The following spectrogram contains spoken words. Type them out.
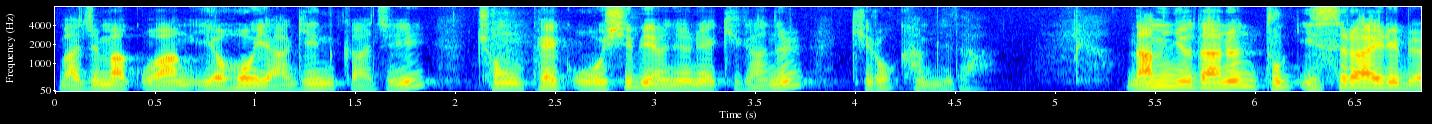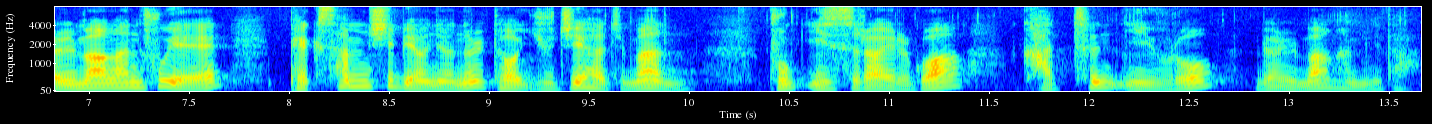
마지막 왕 여호야긴까지 총 150여 년의 기간을 기록합니다. 남유다는 북이스라엘이 멸망한 후에 130여 년을 더 유지하지만 북이스라엘과 같은 이유로 멸망합니다.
